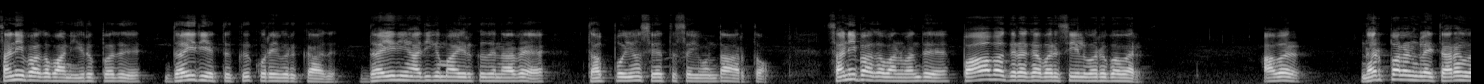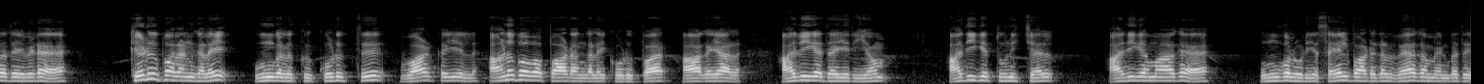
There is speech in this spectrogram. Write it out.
சனி பகவான் இருப்பது தைரியத்துக்கு குறைவு இருக்காது தைரியம் அதிகமாக இருக்குதுனாவே தப்பையும் சேர்த்து செய்வோம் தான் அர்த்தம். சனி பகவான் வந்து பாவ கிரக வரிசையில் வருபவர். அவர் நற்பலன்களை தருவதை விட கெடு பலன்களை உங்களுக்கு கொடுத்து வாழ்க்கையில் அனுபவ பாடங்களை கொடுப்பார். ஆகையால் அதிக தைரியம் அதிக துணிச்சல் அதிகமாக உங்களுடைய செயல்பாடுகள் வேகம் என்பது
